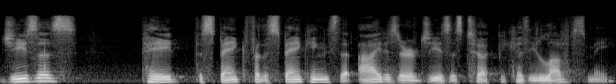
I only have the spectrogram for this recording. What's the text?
Jesus paid the spank for the spankings that I deserved. Jesus took because he loves me.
